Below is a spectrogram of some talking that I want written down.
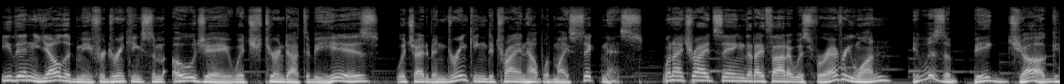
He then yelled at me for drinking some OJ, which turned out to be his, which I'd been drinking to try and help with my sickness. When I tried saying that I thought it was for everyone, it was a big jug.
